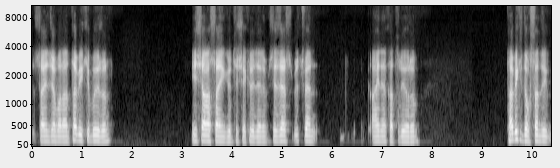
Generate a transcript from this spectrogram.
eee, Sayın Cemalan tabii ki buyurun. İnşallah Sayın Gül teşekkür ederim. Sezer lütfen aynen katılıyorum. Tabii ki 90 değil.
